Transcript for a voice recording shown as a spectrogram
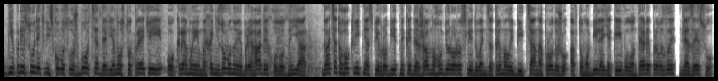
Дніпрі судять військовослужбовця 93-ї окремої механізованої бригади Холодний Яр. 20 квітня співробітники Державного бюро розслідувань затримали бійця на продажу автомобіля, який волонтери привезли для ЗСУ.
